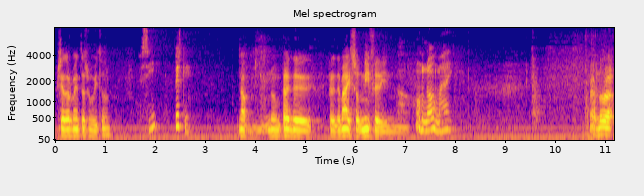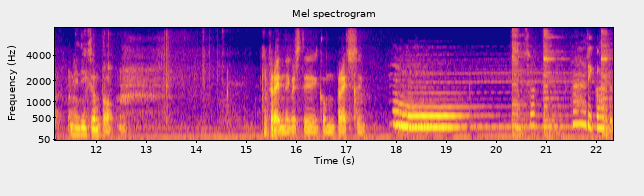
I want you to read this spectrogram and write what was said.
Si addormenta subito? Sì? Perché? No, non prende, prende mai sonniferi. Oh no, mai. Allora mi dica un po'. Chi prende queste compresse? Non so. Ah, ricordo.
